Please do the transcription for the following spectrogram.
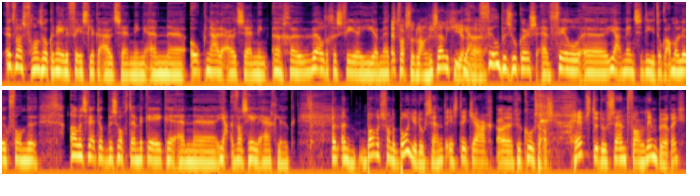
Het was voor ons ook een hele feestelijke uitzending. En eh, ook na de uitzending een geweldige sfeer hier. Met het was ook lang gezellig hier. ja, eh. veel bezoekers en veel ja, mensen die het ook allemaal leuk vonden. Alles werd ook bezocht en bekeken. En ja, het was heel erg leuk. Een, een Bouwers van de Booien docent is dit jaar eh, gekozen als hipste docent van Limburg.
